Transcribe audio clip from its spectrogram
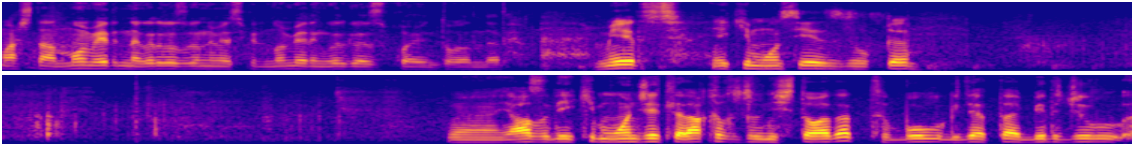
машинанын номерин да көргөзгөн эмесмин номерин көргөзүп коеюн туугандар. Мерс эки миң он сегиз жылкы. Э, азыр эки миң он жетилер акыркы жылы иштеп атат. Бул где то бир жыл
